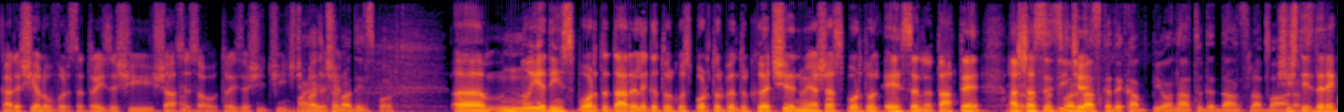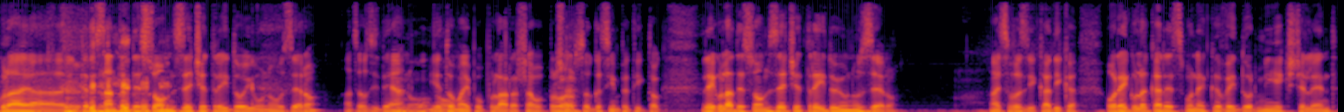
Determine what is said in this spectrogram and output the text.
care și el o vârstă, 36 sau 35, Mai ceva ai de ceva genul. din sport? Uh, nu e din sport, dar are legătură cu sportul, pentru că ce nu e așa, sportul e sănătate, așa o se să-ți zice. vorbească de campionatul de dans la bară. Și știți de regula aia interesantă de somn 10 3 2 1 0? Ați auzit de ea? Nu. E Nu. tot mai popular așa, probabil să o găsim pe TikTok. Regula de somn 10 3 2 1 0. Hai să vă zic, adică o regulă care spune că vei dormi excelent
